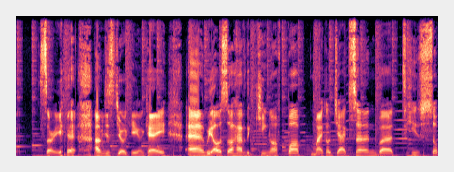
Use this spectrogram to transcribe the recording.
Sorry, I'm just joking, okay? And we also have the king of pop, Michael Jackson, but he's so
